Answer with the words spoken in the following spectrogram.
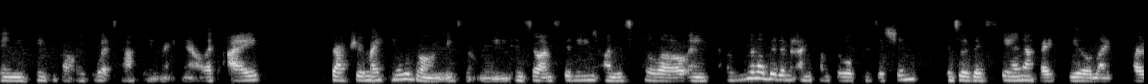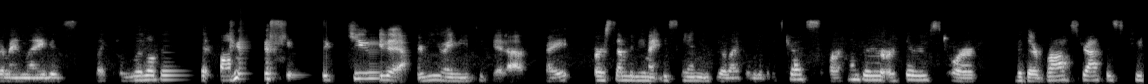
and you think about like what's happening right now. Like I fractured my tailbone recently, and so I'm sitting on this pillow in a little bit of an uncomfortable position. And so as I stand up, I feel like part of my leg is like a little bit the cue to interview, I need to get up, right? Or somebody might be standing and feel like a little bit of stress or hunger or thirst or that their bra strap is too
